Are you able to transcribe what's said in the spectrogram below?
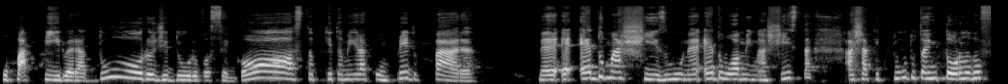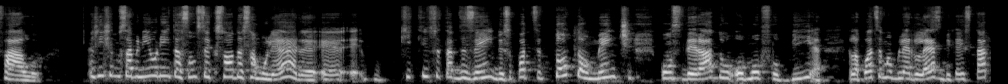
o papiro era duro, de duro você gosta, porque também era comprido para né? É, é, do machismo, né? É do homem machista achar que tudo está em torno do falo. A gente não sabe nem a orientação sexual dessa mulher. É, é, é o que, que você está dizendo? Isso pode ser totalmente considerado homofobia. Ela pode ser uma mulher lésbica e estar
